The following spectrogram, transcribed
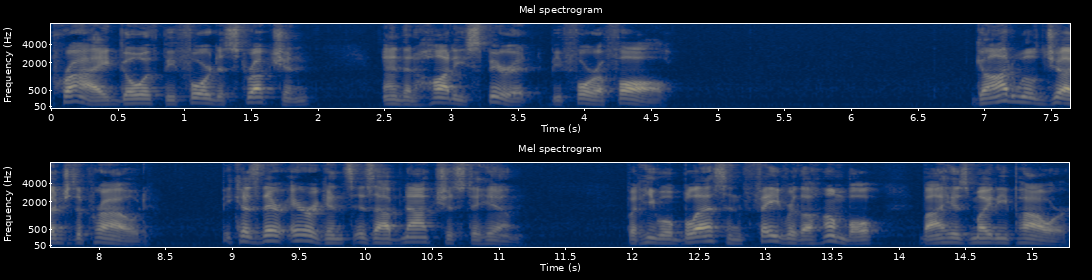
Pride goeth before destruction, and an haughty spirit before a fall. God will judge the proud, because their arrogance is obnoxious to him, but he will bless and favor the humble by his mighty power.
